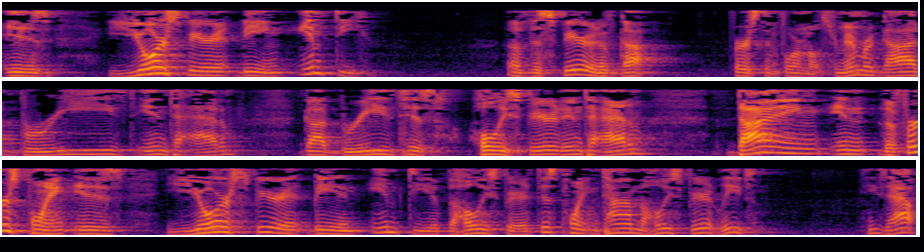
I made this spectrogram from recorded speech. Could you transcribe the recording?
is your spirit being empty of the Spirit of God, first and foremost. Remember, God breathed into Adam. God breathed His Holy Spirit into Adam. Dying in the first point is your spirit being empty of the Holy Spirit. At this point in time, the Holy Spirit leaves them. He's out.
